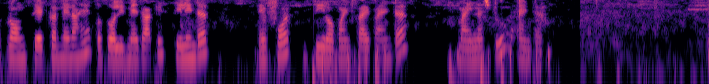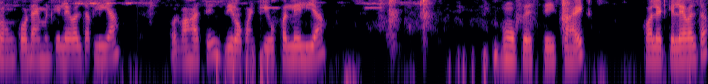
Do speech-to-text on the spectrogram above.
प्रोंग सेट कर लेना है। तो सॉलिड में जाके cylinder F four zero point five enter minus two enter prong को डायमंड के लेवल तक लिया। और वहाँ से 0.3 ऊपर ले लिया। मूव फेस से इसका हाइट कॉलेट के लेवल तक।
